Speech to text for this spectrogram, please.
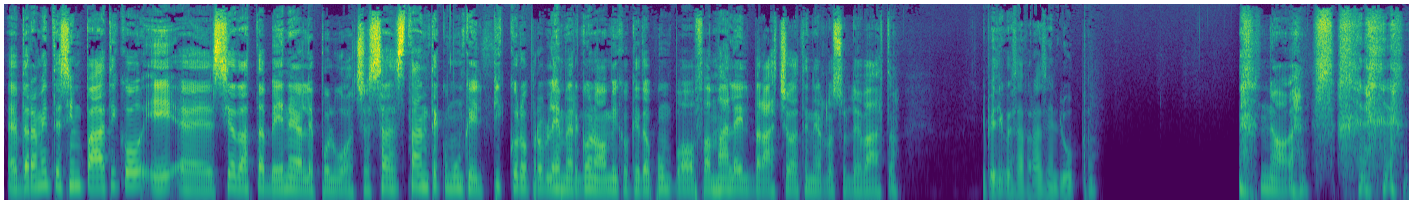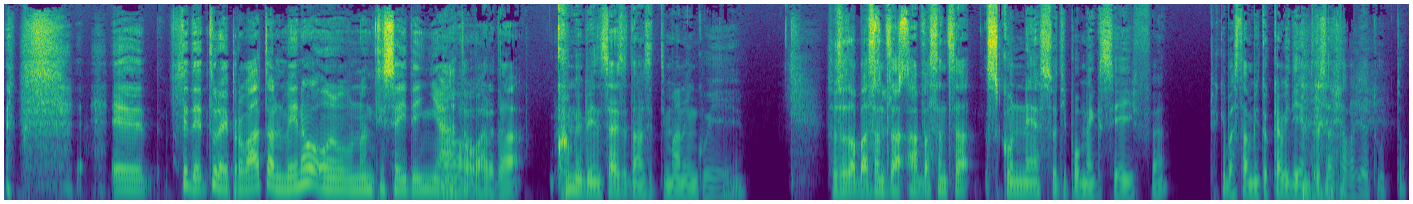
È veramente simpatico e eh, si adatta bene all'Apple Watch, stante comunque il piccolo problema ergonomico che dopo un po' fa male il braccio a tenerlo sollevato. Ripeti questa frase in loop? no. eh, Fede, tu l'hai provato almeno o non ti sei degnato? No, guarda, come ben sai è stata una settimana in cui sono stato abbastanza, abbastanza sconnesso, tipo MagSafe, perché bastava mi toccavi dentro e saltava via tutto.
